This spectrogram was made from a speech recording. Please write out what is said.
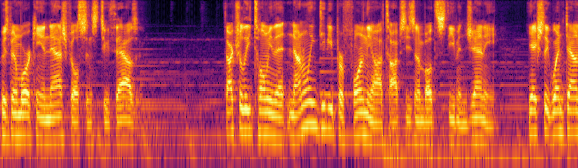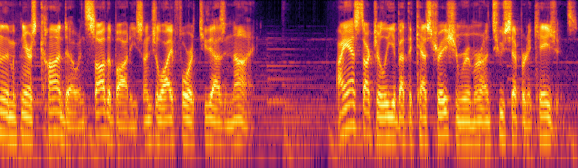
who's been working in Nashville since 2000. Dr. Li told me that not only did he perform the autopsies on both Steve and Jenny, he actually went down to the McNair's condo and saw the bodies on July 4, 2009. I asked Dr. Li about the castration rumor on two separate occasions,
